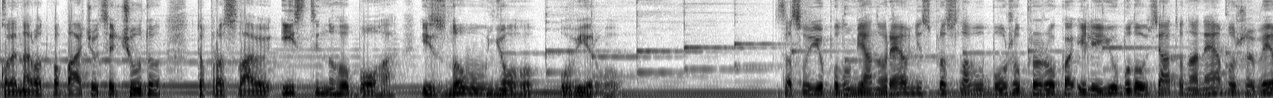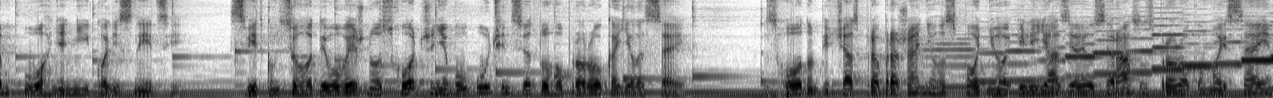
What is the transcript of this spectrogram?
Коли народ побачив це чудо, то прославив істинного Бога і знову в нього увірував. За свою полум'яну ревність про славу Божу пророка Ілію було взято на небо живим у вогняній колісниці. Свідком цього дивовижного сходження був учень святого пророка Єлисей. Згодом під час преображення Господнього Ілія з'явився разом з пророком Мойсеєм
